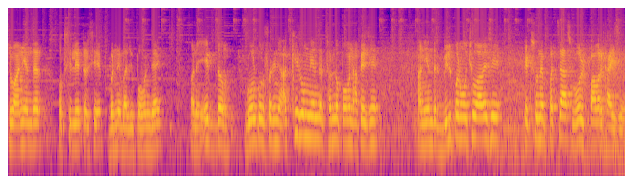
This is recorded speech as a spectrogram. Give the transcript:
જો આની અંદર ઓક્સિલેટર છે, બંને બાજુ પવન જાય અને એકદમ ગોળ ગોળ ફરીને આખી રૂમની અંદર ઠંડો પવન આપે છે. આની અંદર બિલ પણ ઓછું આવે છે. એકસો ને પચાસ વોલ્ટ પાવર ખાય છે.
